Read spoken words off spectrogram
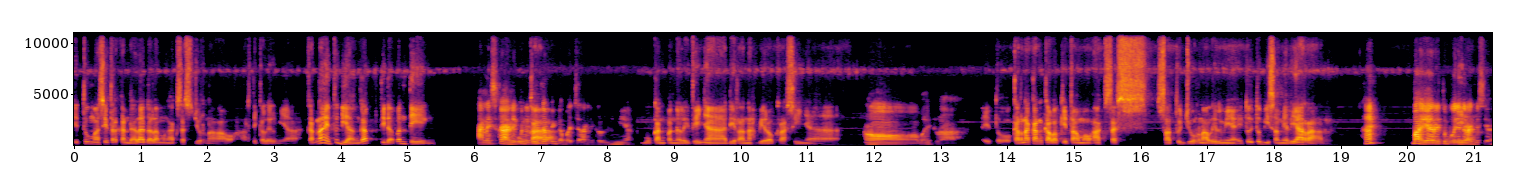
itu masih terkendala dalam mengakses jurnal artikel ilmiah karena itu dianggap tidak penting Aneh sekali Bukan. peneliti tapi nggak baca artikel ilmiah. bukan penelitinya di ranah birokrasinya Oh, baiklah. itu karena kan kalau kita mau akses satu jurnal ilmiah itu itu bisa miliaran Bayar itu bukannya Iya. gratis ya?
